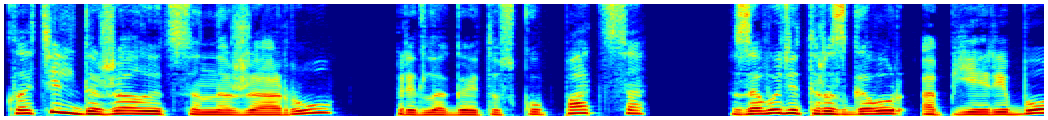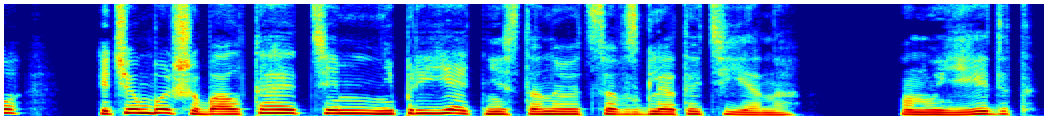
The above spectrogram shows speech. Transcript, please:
Клотильда жалуется на жару, предлагает искупаться, заводит разговор о Пьере Бо и чем больше болтает, тем неприятнее становится взгляд Этьена. Он уедет,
